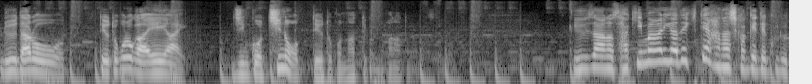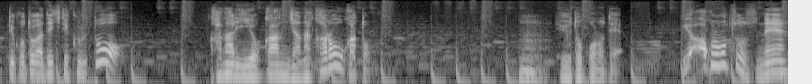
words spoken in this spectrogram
るだろうっていうところが AI、人工知能っていうところになってくるのかなと思うんですけど。ユーザーの先回りができて話しかけてくるっていうことができてくると、かなり予感じゃなかろうかとうん。いうところで。いやー、これ本当そうですね。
